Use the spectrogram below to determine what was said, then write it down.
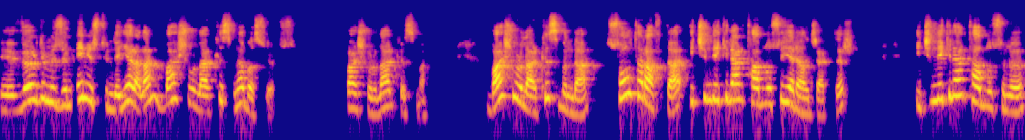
e, Word'ümüzün en üstünde yer alan başvurular kısmına basıyoruz. Başvurular kısmı. Başvurular kısmında sol tarafta içindekiler tablosu yer alacaktır. İçindekiler tablosunu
